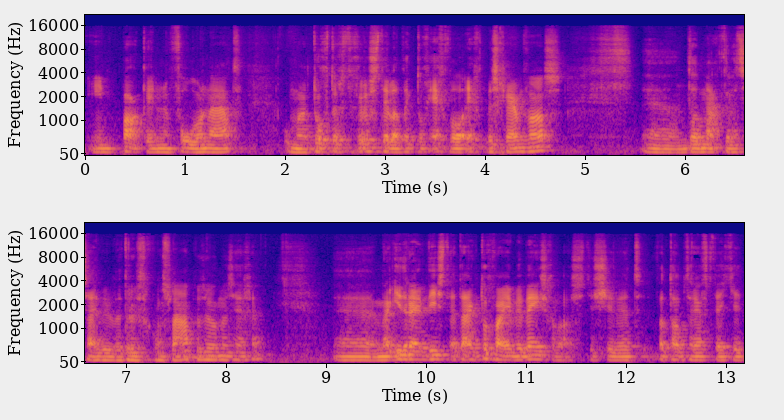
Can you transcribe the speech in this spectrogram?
in pak en een vol ornaat. Om mijn dochter te geruststellen dat ik toch echt wel echt beschermd was. Uh, dat maakte dat zij weer wat rustig kon slapen, zullen we maar zeggen. Uh, maar iedereen wist uiteindelijk toch waar je mee bezig was. Dus je werd, wat dat betreft, weet je,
